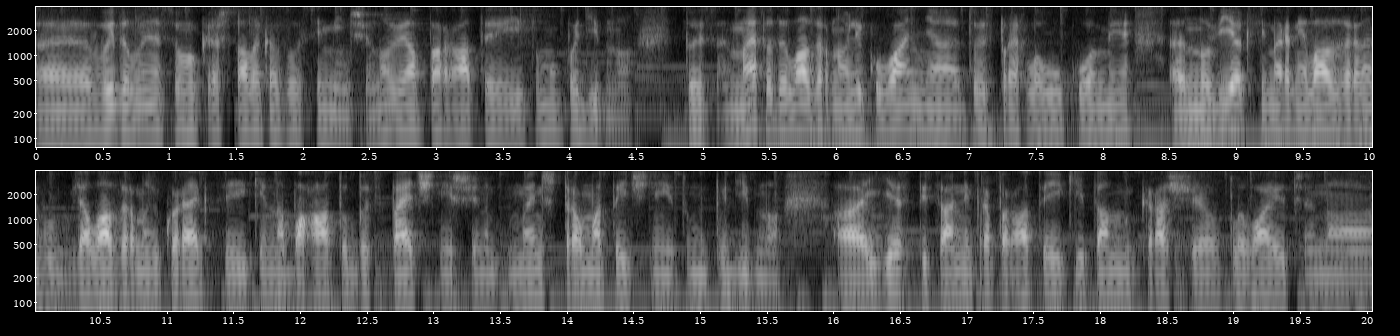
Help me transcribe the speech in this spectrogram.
е, видалення цього кришталика зовсім інші, нові апарати і тому подібно. Тобто методи лазерного лікування, тобто при глаукомі, е, нові аксімерні лазери для лазерної корекції, які набагато безпечніші, менш травматичні і тому подібно. Є спеціальні препарати, які там краще впливають на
